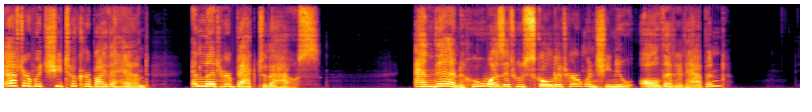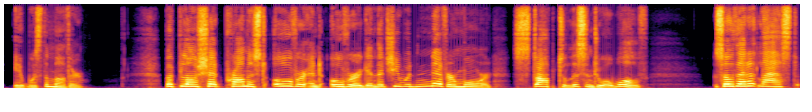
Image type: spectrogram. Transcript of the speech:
after which she took her by the hand and led her back to the house. And then who was it who scolded her when she knew all that had happened? It was the mother. But Blanchette promised over and over again that she would never more stop to listen to a wolf, so that at last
